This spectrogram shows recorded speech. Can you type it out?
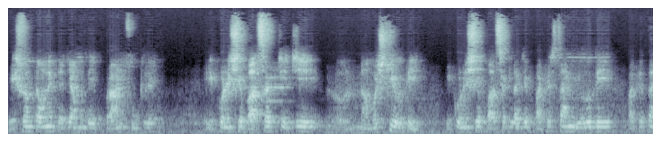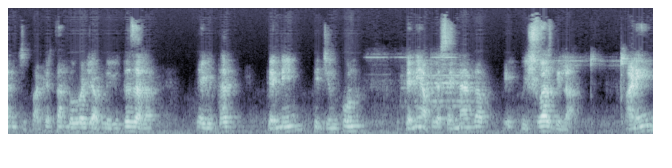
यशवंतरावने त्याच्यामध्ये प्राण फुंकले. एकोणीसशे बासष्टची जी नामुष्की होती एकोणीसशे पासष्टला जे पाकिस्तान विरोधी पाकिस्तान पाकिस्तानबरोबर जे आपलं युद्ध झालं त्या युद्धात त्यांनी ते जिंकून त्यांनी आपल्या सैन्याला एक विश्वास दिला आणि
